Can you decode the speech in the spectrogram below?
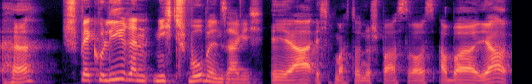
Hä? Spekulieren, nicht schwurbeln, sage ich. Ja, ich mache da nur Spaß draus. Aber ja,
